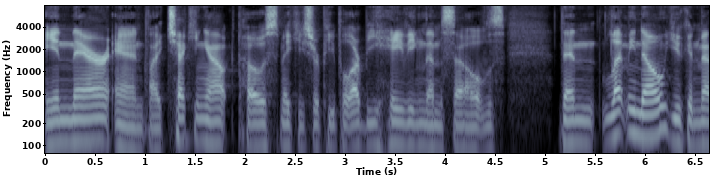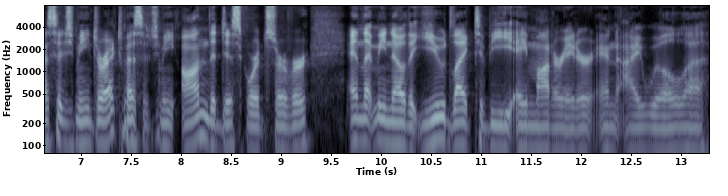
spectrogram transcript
in there and like checking out posts, making sure people are behaving themselves then let me know. You can message me, direct message me on the Discord server, and let me know that you'd like to be a moderator, and I will. Uh,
